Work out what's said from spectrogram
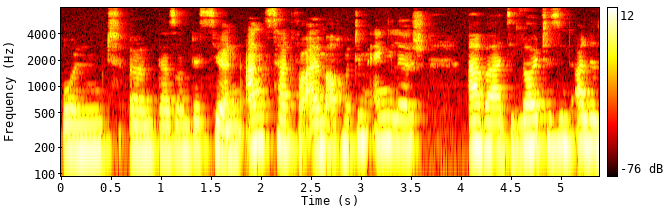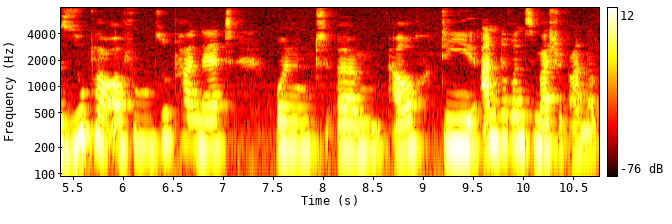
und ähm, da so ein bisschen Angst hat, vor allem auch mit dem Englisch. Aber die Leute sind alle super offen, super nett und ähm, auch die anderen, zum Beispiel waren das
